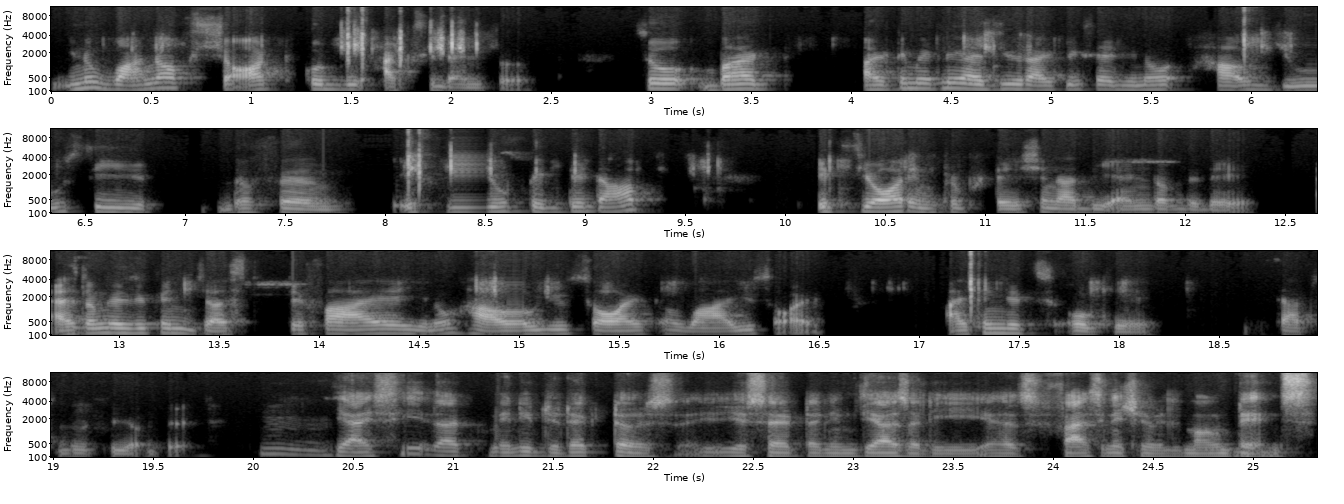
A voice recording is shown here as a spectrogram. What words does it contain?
you know, one off shot could be accidental. So, but ultimately, as you rightly said, you know, how you see the film, if you picked it up, it's your interpretation at the end of the day. As long as you can justify, you know, how you saw it or why you saw it, I think it's okay. It's absolutely okay. Hmm. Yeah, I see that many directors, you said that Imtiaz Ali has fascination with mountains.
